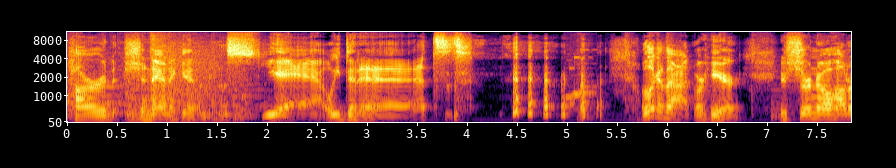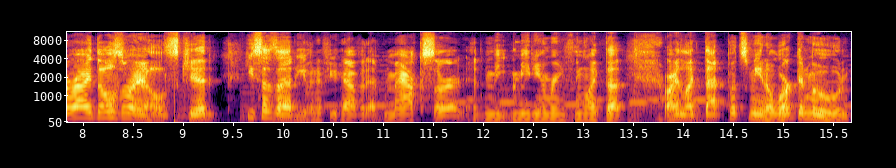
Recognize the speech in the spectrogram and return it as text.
hard shenanigans. Yeah, we did it! Look at that, we're here. You sure know how to ride those rails, kid. He says that even if you have it at max or at medium or anything like that. Alright, like that puts me in a working mood.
